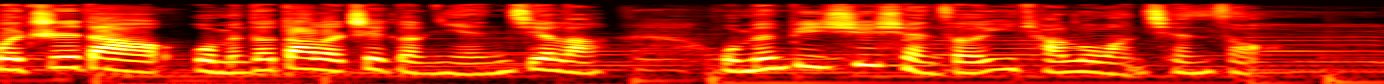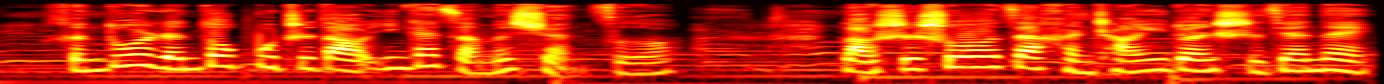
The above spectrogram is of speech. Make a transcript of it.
我知道，我们都到了这个年纪了，我们必须选择一条路往前走。很多人都不知道应该怎么选择。老实说，在很长一段时间内，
